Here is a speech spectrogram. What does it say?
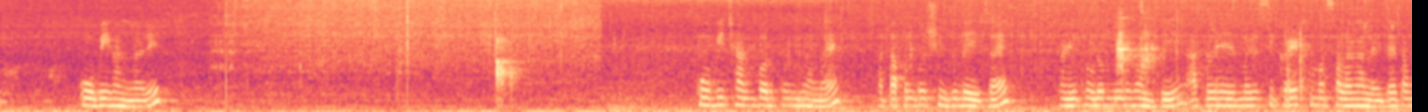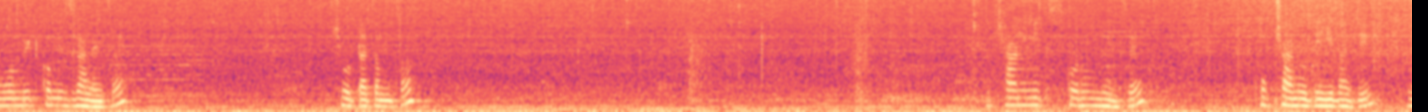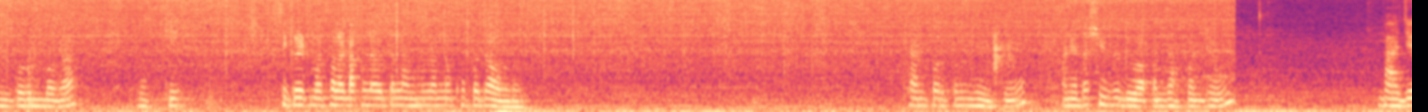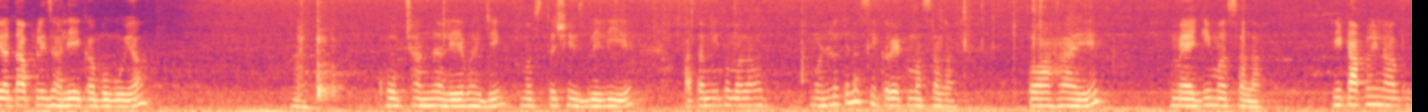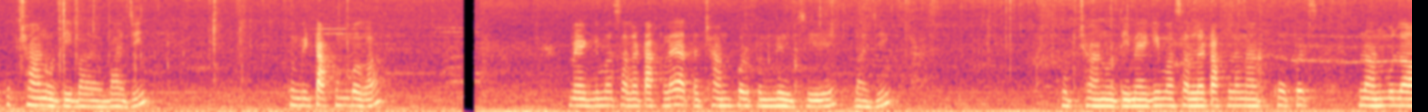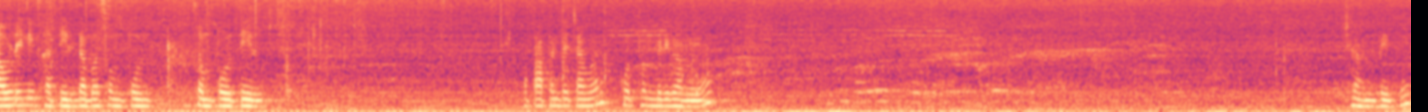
कोबी घालणार आहे. कोबी छान परतून झाला आहे आता आपण तो शिजू द्यायचा आहे. आणि थोडं मीठ घालते. आपलं हे म्हणजे सिक्रेट मसाला घालायचा आहे त्यामुळं मीठ कमीच घालायचं. छोटा चमचा. छान मिक्स करून घ्यायचं आहे खूप छान होते ही भाजी. तुम्ही करून बघा. नक्की. सिक्रेट मसाला टाकल्यावर तर लहान मुलांना खूपच आवडेल. छान परतून घ्यायची. आणि आता शिजू देऊ आपण झाकण ठेवून. भाजी आता आपली झाली आहे का बघूया. हां. खूप छान झाली आहे भाजी. मस्त शिजलेली आहे. आता मी तुम्हाला म्हणलं होते ना सिक्रेट मसाला. तो हा आहे मॅगी मसाला. ही टाकली ना खूप छान होती भा भाजी. तुम्ही टाकून बघा. मॅगी मसाला टाकला आहे आता छान परतून घ्यायची आहे भाजी. खूप छान होती. मॅगी मसाला टाकला ना खूपच लहान मुलं आवडीने खातील डबा संपवून संपवतील. आता आपण त्याच्यावर कोथिंबीर घालूया. छानपैकी.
